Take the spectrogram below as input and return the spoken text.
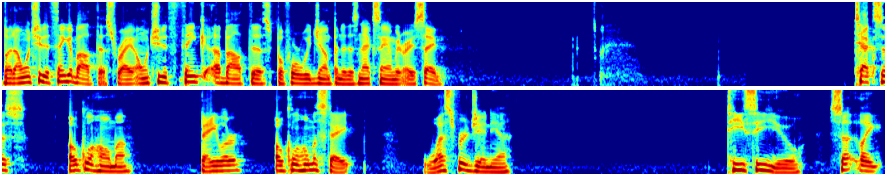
But I want you to think about this, right? I want you to think about this before we jump into this next thing I'm getting ready to say. Texas, Oklahoma, Baylor, Oklahoma State, West Virginia, TCU, so like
